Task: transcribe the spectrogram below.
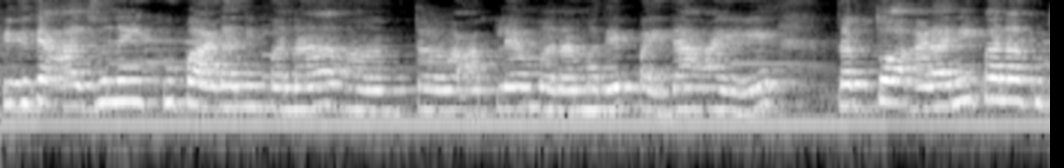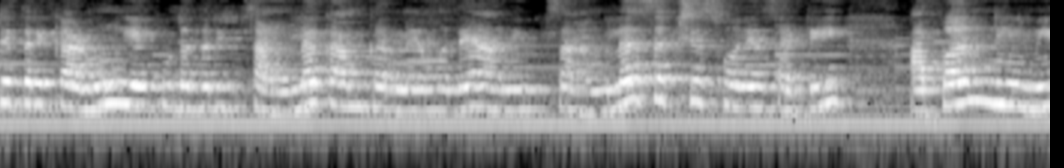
की तिथे अजूनही खूप अडाणीपणा आपल्या मनामध्ये पैदा आहे. तर तो अडाणीपणा कुठेतरी काढून हे कुठंतरी चांगलं काम करण्यामध्ये आणि चांगलं सक्सेस होण्यासाठी आपण नेहमी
